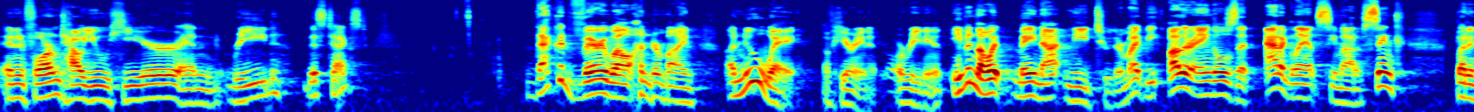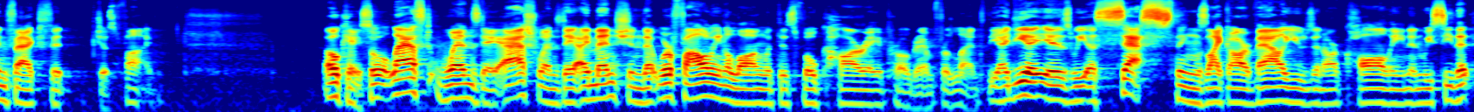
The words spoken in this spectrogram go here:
and informed how you hear and read this text, that could very well undermine a new way of hearing it or reading it, even though it may not need to. There might be other angles that at a glance seem out of sync, but in fact fit just fine. Okay, so last Wednesday, Ash Wednesday, I mentioned that we're following along with this Vocare program for Lent. The idea is we assess things like our values and our calling, and we see that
